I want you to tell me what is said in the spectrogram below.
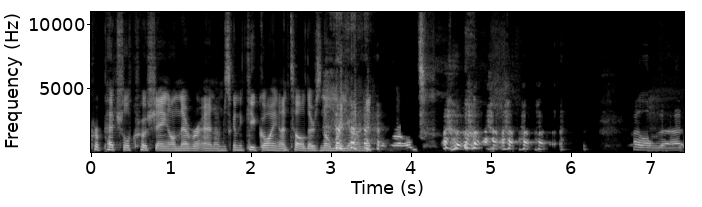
perpetual crocheting. I'll never end. I'm just gonna keep going until there's no more yarn in the world. I love that.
